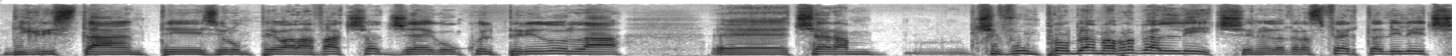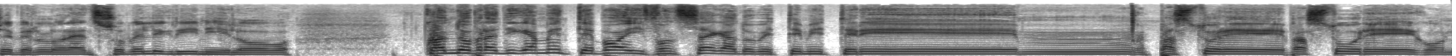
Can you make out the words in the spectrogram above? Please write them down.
di Cristante, si rompeva la faccia a Geco. In quel periodo là eh, c'era, ci fu un problema proprio a Lecce, nella trasferta di Lecce per Lorenzo Pellegrini. Lo, quando praticamente poi Fonseca dovette mettere mh, Pastore, Pastore con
